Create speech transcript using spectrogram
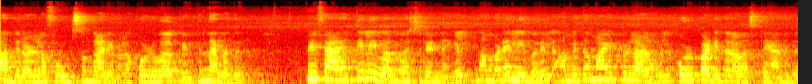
മധുരമുള്ള ഫ്രൂട്ട്സും കാര്യങ്ങളൊക്കെ ഒഴിവാക്കിയിരിക്കും നല്ലത്. ഇപ്പോൾ ഈ ഫാറ്റി ലിവർ എന്ന് വെച്ചിട്ടുണ്ടെങ്കിൽ നമ്മുടെ ലിവറിൽ അമിതമായിട്ടുള്ള അളവിൽ കൊഴുപ്പ് അടിയുന്ന അവസ്ഥയാണിത്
